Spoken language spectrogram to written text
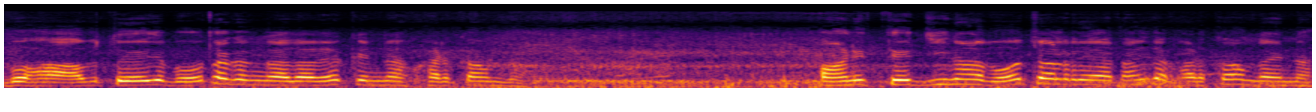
ਬਹਾਵ ਤੇਜ਼ ਬਹੁਤ ਆ ਗੰਗਾ ਦਾ ਵੇ ਕਿੰਨਾ ਖੜਕਾ ਹੁੰਦਾ। ਪਾਣੀ ਤੇਜ਼ੀ ਨਾਲ ਬਹੁਤ ਚੱਲ ਰਿਹਾ, ਤਾਂ ਹੀ ਤਾਂ ਖੜਕਾ ਹੁੰਦਾ ਇੰਨਾ।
